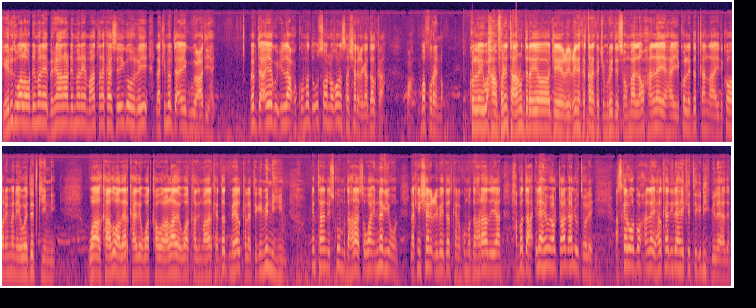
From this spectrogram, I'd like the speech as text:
geeridu waa laba dhimanaya berri aanaa dhimanaya maantana kaasa iga horreeyey laakiin mabda ayagu wuu cad yahay mabda ayagu ilaa xukuumadda u soo noqonaysa sharciga dalka. Ma furayno. Kolley waxaan fariinta aan u dirayo ciidanka qaranka jamhuuriyadda somalilan waxaan leeyahay kolley dadkan idinka hor imanaya waa dadkiinni. Waad kaadu adeerkaydeen waad ka walaalaade waad kaadimadeerkeen dad meel kala tegey ma nihin. Intan isku mudaharaadayso waa innagii uun laakiin sharci bay dadkani ku mudaharaadayaan. Xabadda ilaahay hallow toole. Askari walba waxaan leeyahay halkaad ilaahay ka tegi dhiig bilaadan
